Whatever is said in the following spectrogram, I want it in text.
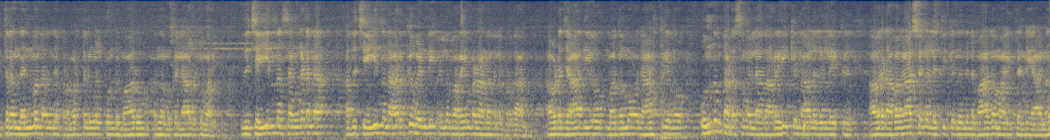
ഇത്തരം നന്മ നിറഞ്ഞ പ്രവർത്തനങ്ങൾ കൊണ്ട് മാറും എന്ന് നമുക്ക് എല്ലാവർക്കും അറിയാം. ഇത് ചെയ്യുന്ന സംഘടന അത് ചെയ്യുന്നത് ആർക്ക് വേണ്ടി എന്ന് പറയുമ്പോഴാണ് അതിന് പ്രധാനം. അവിടെ ജാതിയോ മതമോ രാഷ്ട്രീയമോ ഒന്നും തടസ്സമല്ലാതെ അർഹിക്കുന്ന ആളുകളിലേക്ക് അവരുടെ അവകാശങ്ങൾ എത്തിക്കുന്നതിന്റെ ഭാഗമായി തന്നെയാണ്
